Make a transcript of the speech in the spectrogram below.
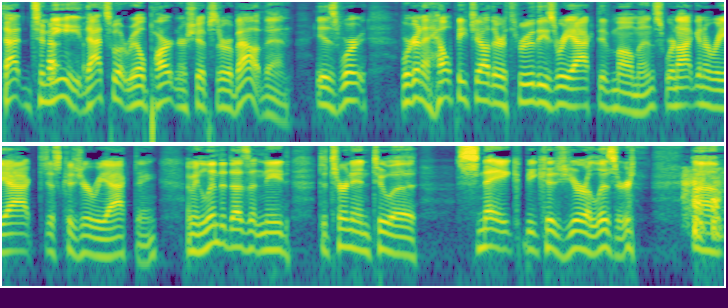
That to me, that's what real partnerships are about then. Is we're we're going to help each other through these reactive moments. We're not going to react just cuz you're reacting. I mean, Linda doesn't need to turn into a snake because you're a lizard. Um,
